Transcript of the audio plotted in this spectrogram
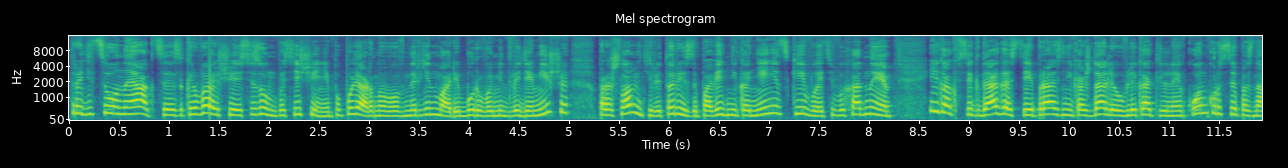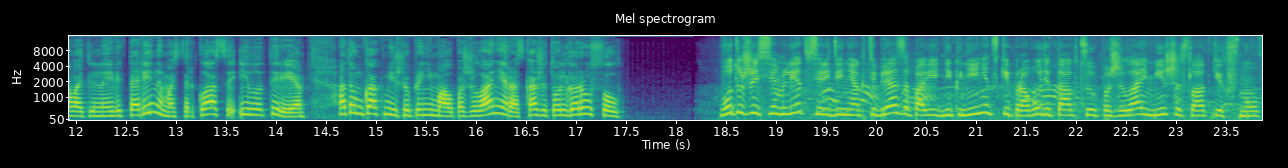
Традиционная акция, закрывающая сезон посещений популярного в Нарьинмаре бурого медведя Миши, прошла на территории заповедника Ненецкий в эти выходные. И, как всегда, гостей праздника ждали увлекательные конкурсы, познавательные викторины, мастер-классы и лотерея. О том, как Миша принимал пожелания, расскажет Ольга Русул. Вот уже 7 лет в середине октября заповедник Ненецкий проводит акцию «Пожелай Мише сладких снов».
